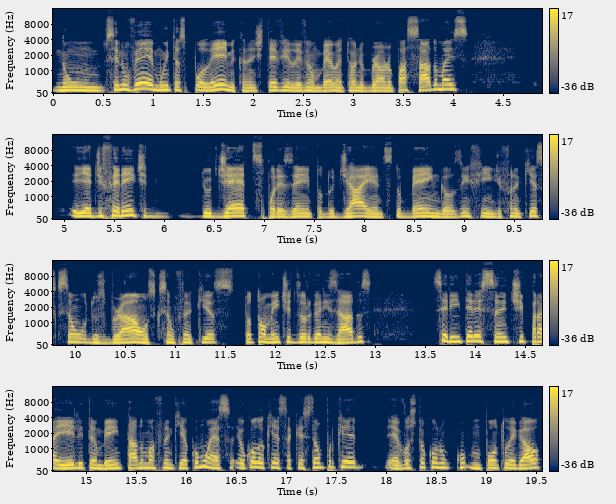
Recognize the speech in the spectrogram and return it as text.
não, você não vê muitas polêmicas. A gente teve Le'Veon Bell e Antonio Brown no passado, mas e é diferente do Jets, por exemplo, do Giants, do Bengals, enfim, de franquias que são dos Browns, que são franquias totalmente desorganizadas. Seria interessante para ele também estar numa franquia como essa. Eu coloquei essa questão porque é, você tocou num, um ponto legal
